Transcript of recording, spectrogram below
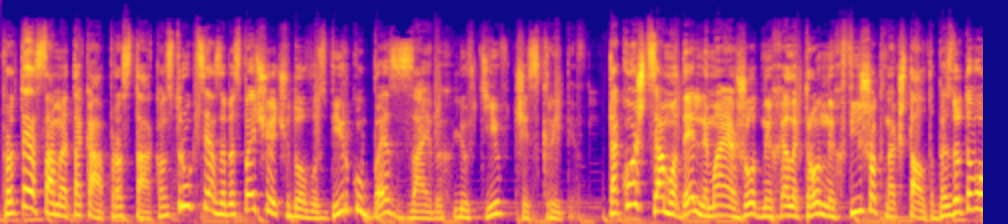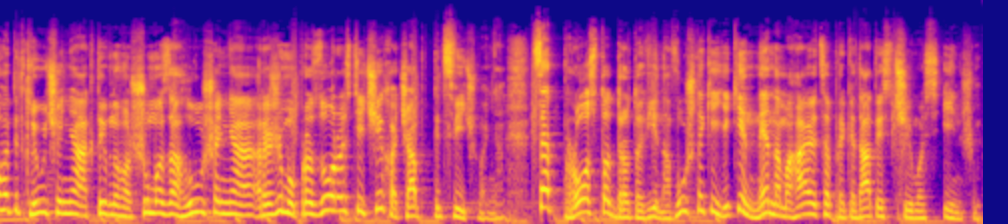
Проте саме така проста конструкція забезпечує чудову збірку без зайвих люфтів чи скрипів. Також ця модель не має жодних електронних фішок на кшталт бездротового підключення, активного шумозаглушення, режиму прозорості чи хоча б підсвічування. Це просто дротові навушники, які не намагаються прикидатись чимось іншим.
